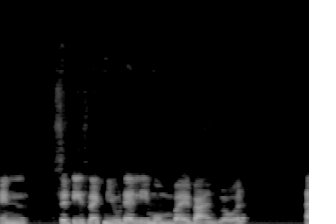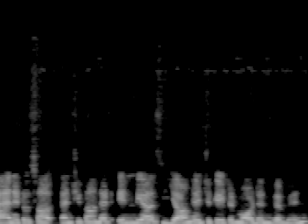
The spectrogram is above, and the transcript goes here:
in cities like New Delhi, Mumbai, Bangalore. And it was and she found that India's young, educated, modern women,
